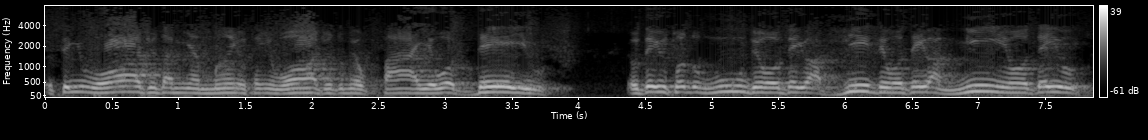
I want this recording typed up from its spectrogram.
Eu tenho ódio da minha mãe, eu tenho ódio do meu pai, eu odeio, eu odeio todo mundo, eu odeio a vida, eu odeio a mim, eu odeio,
